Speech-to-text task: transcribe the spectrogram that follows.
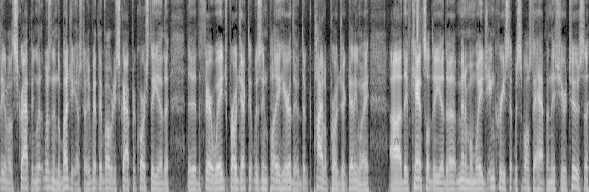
you know the scrapping. It wasn't in the budget yesterday, but they've already scrapped, of course, the uh, the, the, the fair wage project that was in play here, the the pilot project anyway. Uh, they've canceled the uh, the minimum wage increase that was supposed to happen this year too. So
